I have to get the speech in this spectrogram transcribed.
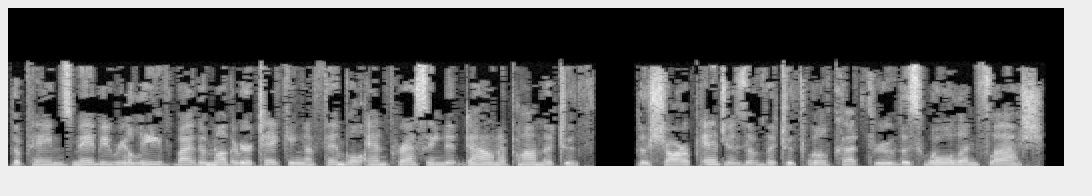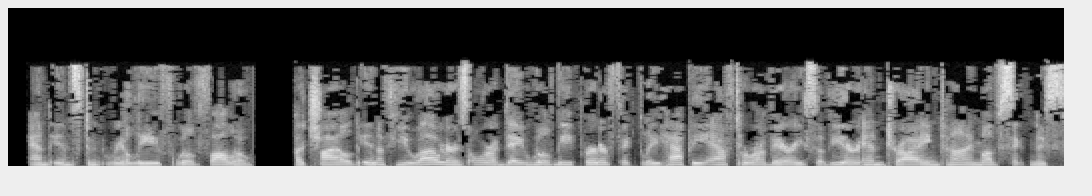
the pains may be relieved by the mother taking a thimble and pressing it down upon the tooth. The sharp edges of the tooth will cut through the swollen flesh, and instant relief will follow. A child in a few hours or a day will be perfectly happy after a very severe and trying time of sickness.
